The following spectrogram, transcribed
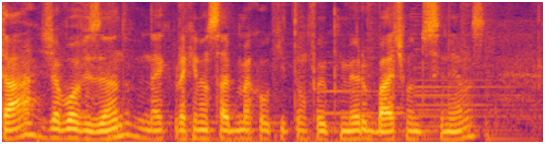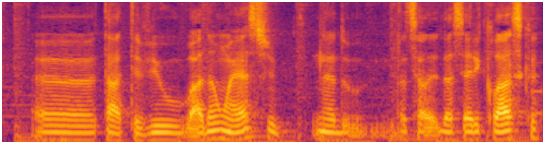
tá? Já vou avisando, né? Que pra quem não sabe, Michael Keaton foi o primeiro Batman dos cinemas. Uh, tá, teve o Adam West, né, do, da, da, série clássica,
